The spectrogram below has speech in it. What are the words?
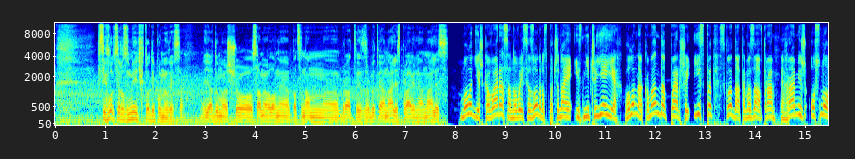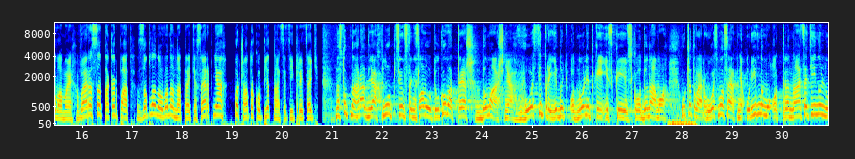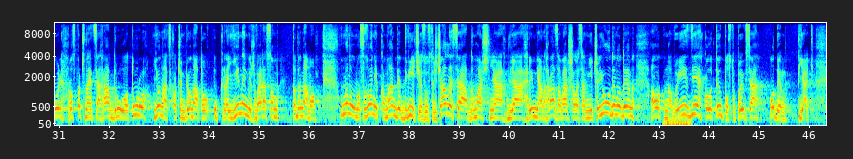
всі хлопці розуміють, хто де помилився. Я думаю, що саме головне пацанам е, брати, зробити аналіз, правильний аналіз, Молодіжка Вереса новий сезон розпочинає із нічиєї. Головна команда перший іспит складатиме завтра. Гра між основами Вереса та Карпат запланована на 3 серпня, початок о 15.30. Наступна гра для хлопців Станіслава Упілкова теж домашня. В гості приїдуть однолітки із київського Динамо. У четвер, 8 серпня, у Рівному о 13.00 розпочнеться гра другого туру юнацького чемпіонату України між Вересом та Динамо. У минулому сезоні команди двічі зустрічалися. Домашня для рівнян гра завершилася в нічию 1-1, А от на виїзді колектив поступився 1-5.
